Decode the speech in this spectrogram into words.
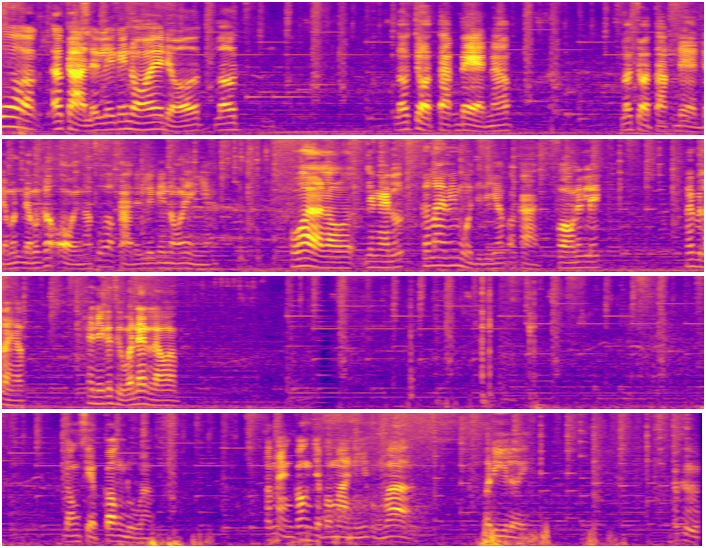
พวกอากาศเล็กๆน้อยๆเดี๋ยวเรา เราจอดตากแดดนะครับ เราจอดตากแดดเดี๋ยวมันเดี๋ยวมันก็ออกเองครับพวกอากาศเล็กๆน้อยๆอย่างเงี้ย เพราะว่าเรายังไงก็ไล่ไม่หมดอยู่ดีครับ อากาศฟองเล็กๆ ไม่เป็นไรครับแค่นี้ก็ถือว่าแน่นแล้วครับลองเสียบกล้องดูครับ ตำแหน่งกล้องจะประมาณนี้ผมว่าพอดีเลย คือ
